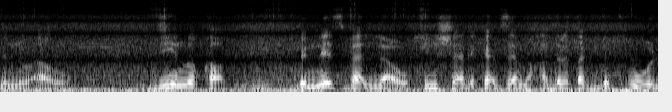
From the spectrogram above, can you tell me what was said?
منه أو دي نقاط. بالنسبة لو في شركات زي ما حضرتك بتقول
